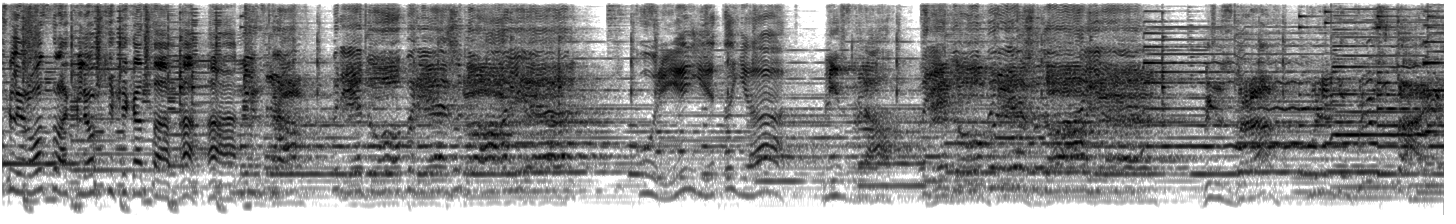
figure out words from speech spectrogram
склероз, рак легких и. Ха-ха. Минздрав предупреждает Курение это яд Минздрав предупреждает Минздрав предупреждает.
